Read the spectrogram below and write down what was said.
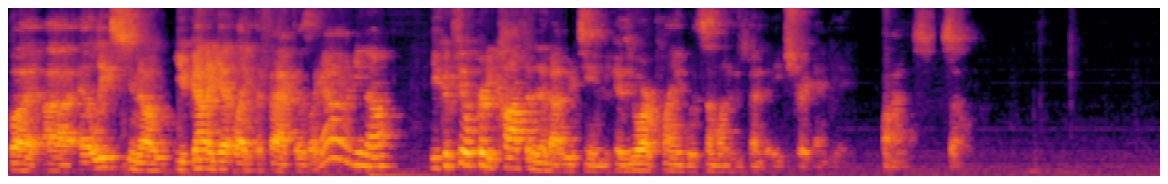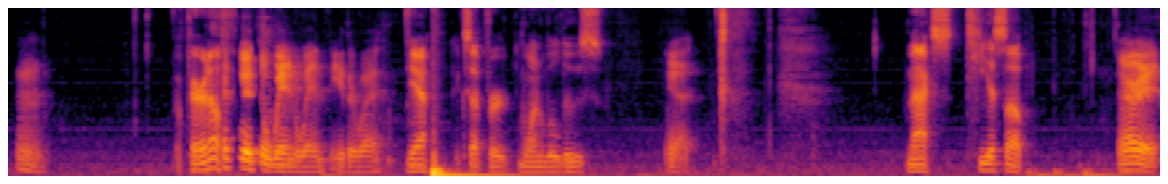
but uh, at least you know you gotta get like the fact that it's like, oh, you know, you could feel pretty confident about your team because you are playing with someone who's been to eight straight NBA finals. So Hmm. Fair enough. It's a win-win either way. Yeah, except for one will lose. Yeah. Max, tee us up. All right.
